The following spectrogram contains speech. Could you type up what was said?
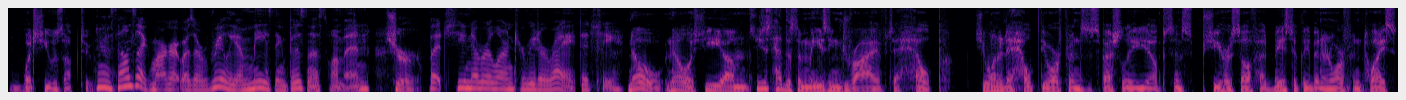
what she was up to. Yeah, it sounds like Margaret was a really amazing businesswoman. Sure. But she never learned to read or write, did she? No, no. She um she just had this amazing drive to help she wanted to help the orphans, especially you know, since she herself had basically been an orphan twice.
